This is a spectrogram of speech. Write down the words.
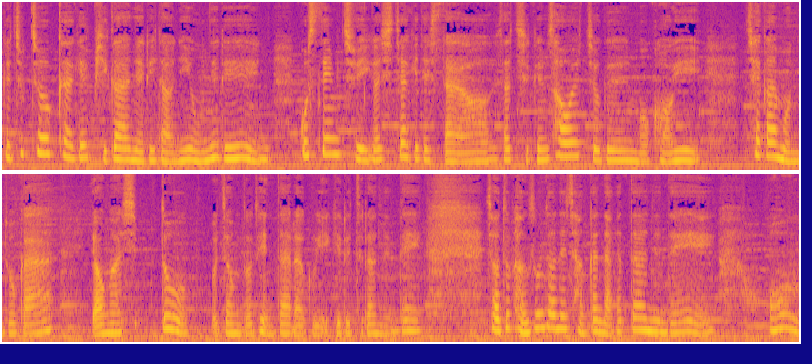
그 촉촉하게 비가 내리더니 오늘은 꽃샘추위가 시작이 됐어요. 그래서 지금 서울 쪽은 뭐 거의 체감 온도가 영하 10도 정도 된다라고 얘기를 들었는데, 저도 방송 전에 잠깐 나갔다 왔는데, 어우,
